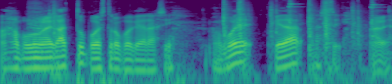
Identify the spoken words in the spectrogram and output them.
Vamos a por uno de cactus Pues esto no puede quedar así No puede quedar así A ver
